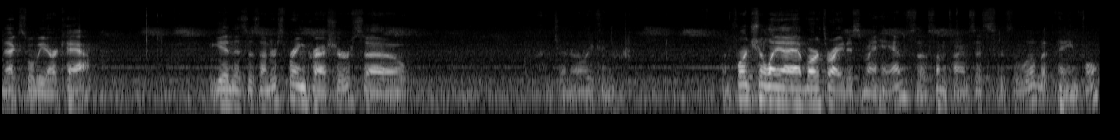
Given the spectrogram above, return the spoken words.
Next will be our cap. Again, this is under spring pressure, so I generally can, unfortunately I have arthritis in my hand, so sometimes this is a little bit painful.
